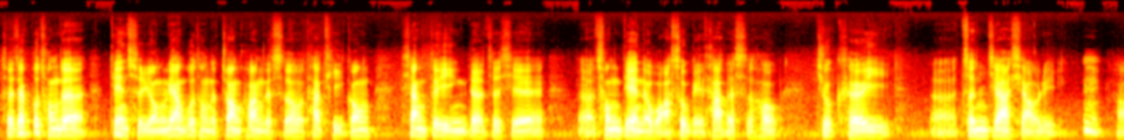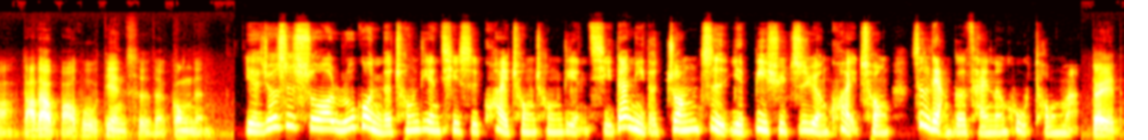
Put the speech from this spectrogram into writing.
所以在不同的电池容量、不同的状况的时候，它提供相对应的这些呃充电的瓦数给它的时候，就可以呃增加效率，嗯，啊，达到保护电池的功能。也就是说，如果你的充电器是快充充电器，但你的装置也必须支援快充，这两个才能互通嘛？对的，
